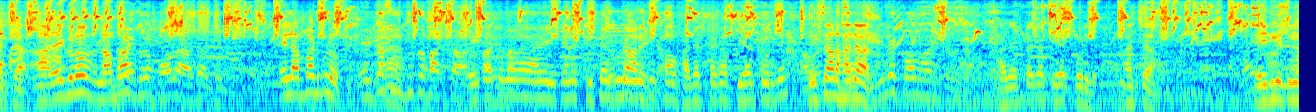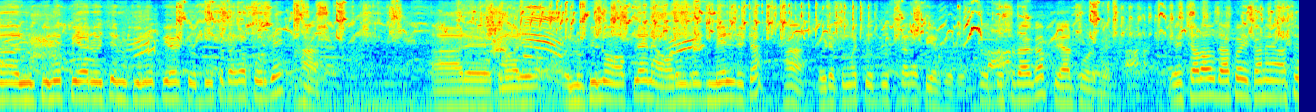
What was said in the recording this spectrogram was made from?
আচ্ছা আর এগুলো লাভবার্ড এই লাভবার্ডগুলো এটা তোমার এখানে ফিচারগুলো সব হাজার টাকা পেয়ার পড়বে বিশাল হাজার। হাজার টাকা পেয়ার পড়বে আচ্ছা। এইদিকে তোমার লুটিনো পেয়ার রয়েছে লুটিনো পেয়ার চোদ্দোশো টাকা পড়বে। হ্যাঁ। আর তোমার লুটিনো অফলাইন আর অরেঞ্জ রেড মেল যেটা হ্যাঁ। ওইটা তোমার চোদ্দোশো টাকা পেয়ার পড়বে চোদ্দোশো টাকা পেয়ার পড়বে। এছাড়াও দেখো এখানে আছে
